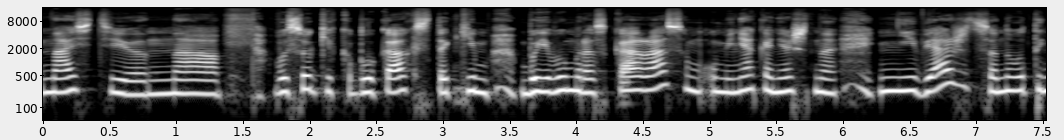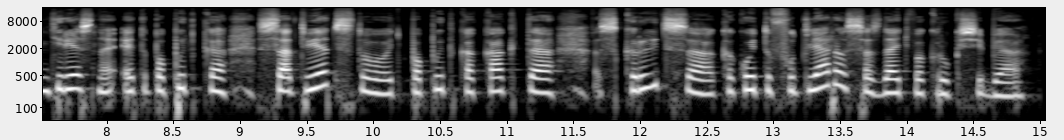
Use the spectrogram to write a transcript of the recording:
Насти на высоких каблуках с таким боевым раскрасом у меня, конечно, не вяжется, но вот интересно, это попытка соответствовать, попытка как-то скрыться, какой-то футляр создать вокруг себя —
